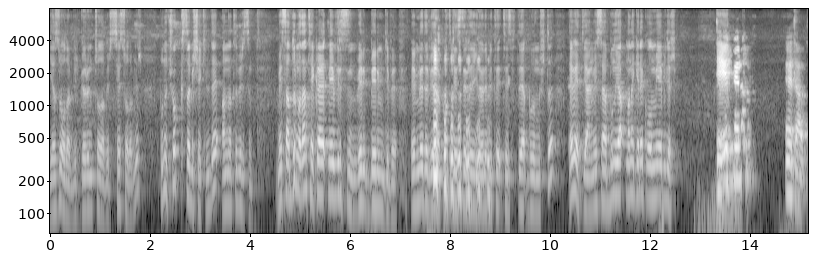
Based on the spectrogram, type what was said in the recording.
yazı olabilir, görüntü olabilir, ses olabilir. Bunu çok kısa bir şekilde anlatabilirsin. Mesela durmadan tekrar etmeyebilirsin benim, benim gibi. Emre de bir ara podcastleriyle ilgili öyle bir te- tespitte bulunmuştu. Evet yani mesela bunu yapmana gerek olmayabilir. David Bell'ın Evet abi.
